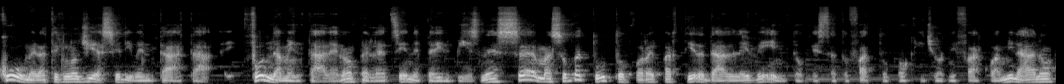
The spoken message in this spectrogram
come la tecnologia sia diventata fondamentale no? per le aziende per il business, ma soprattutto vorrei partire dall'evento che è stato fatto pochi giorni fa qua a Milano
